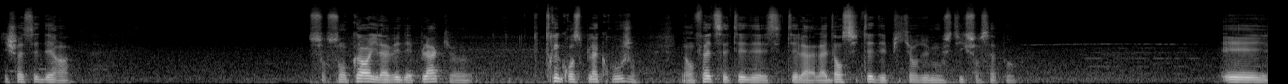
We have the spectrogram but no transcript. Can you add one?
qui chassait des rats. Sur son corps, il avait des plaques, euh, très grosses plaques rouges. Et en fait, c'était la, la densité des piqûres de moustiques sur sa peau. Et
